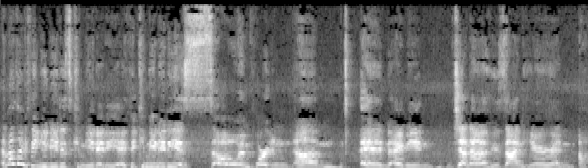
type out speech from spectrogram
Another thing you need is community. I think community is so important. Um, and I mean, Jenna, who's on here, and oh,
